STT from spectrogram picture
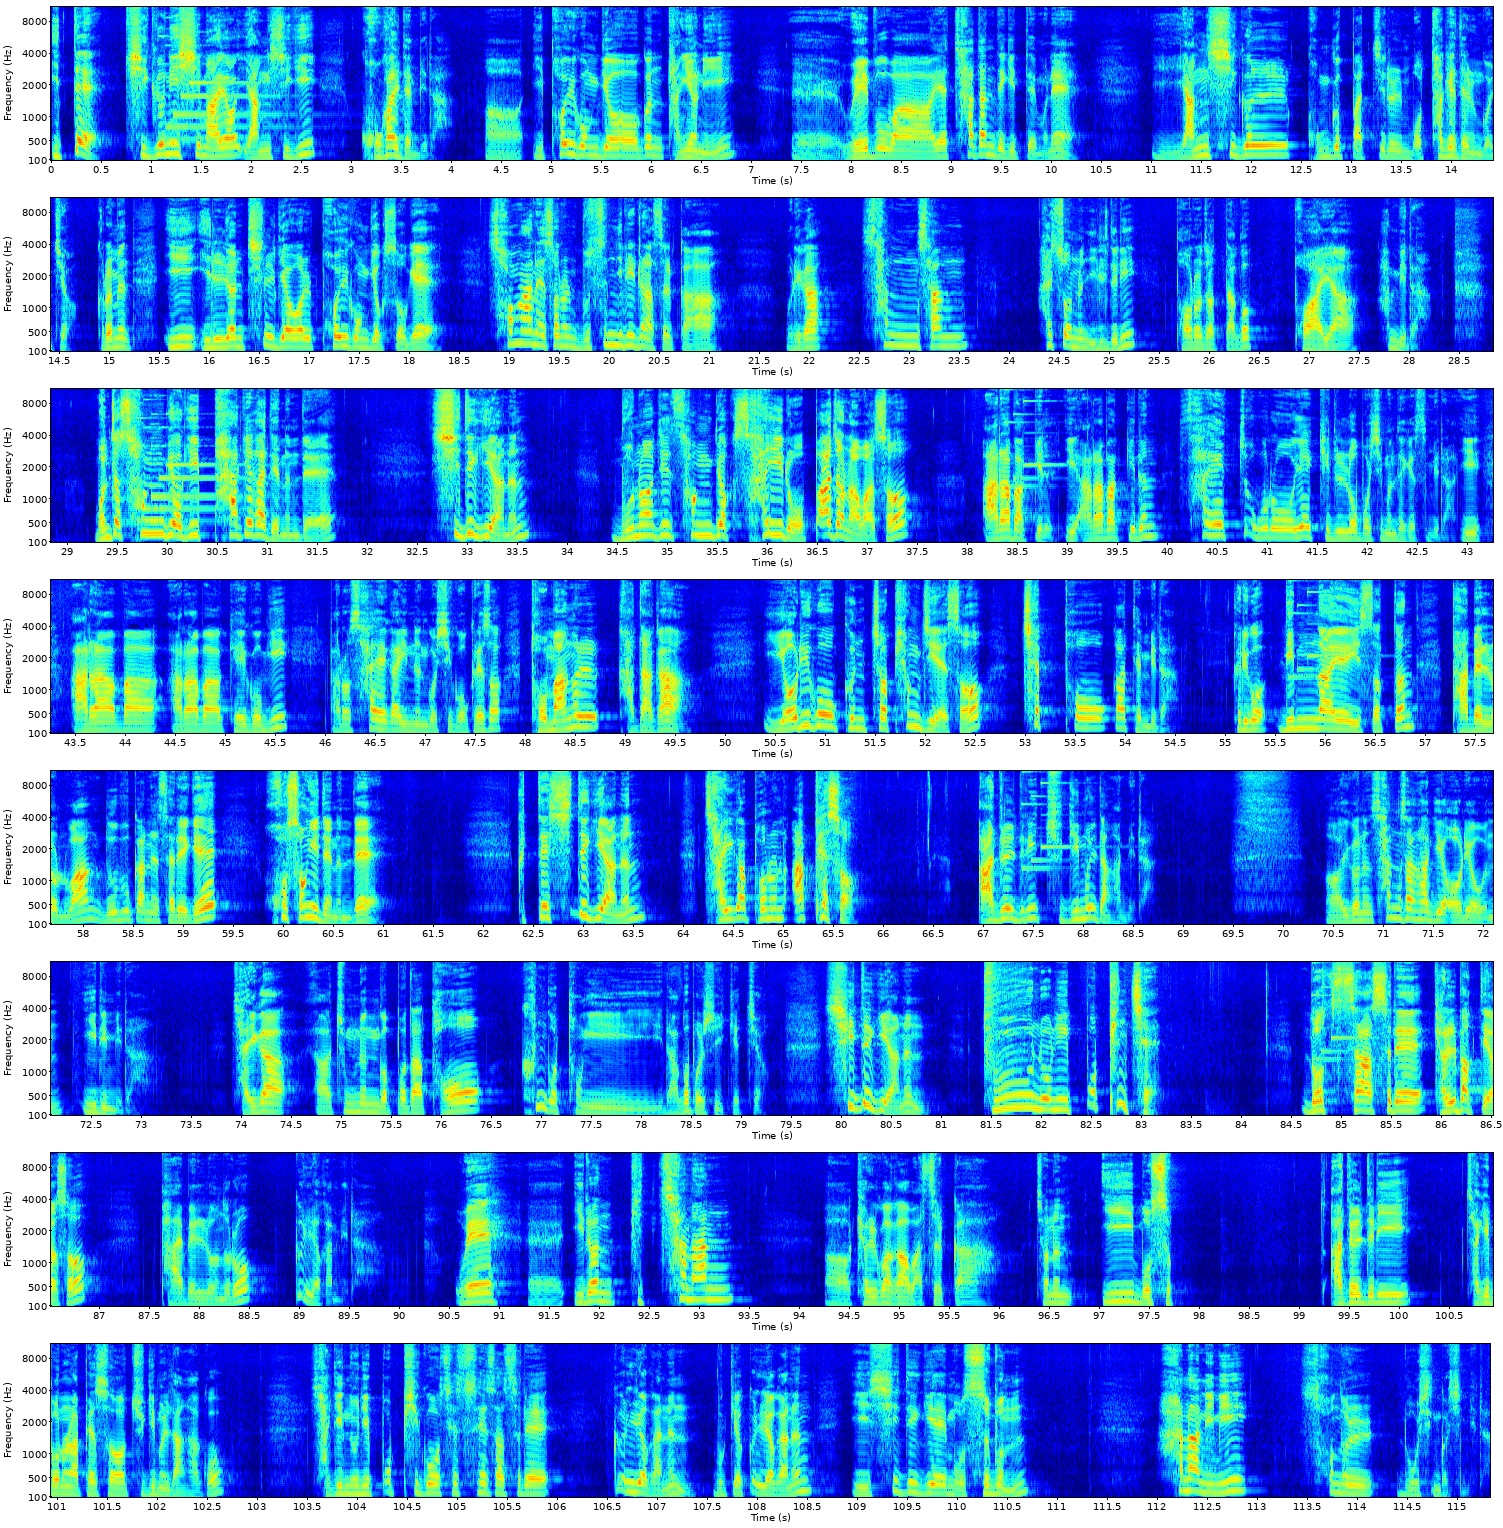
이때 기근이 심하여 양식이 고갈됩니다. 어, 이 포위 공격은 당연히 에, 외부와의 차단되기 때문에 이 양식을 공급받지를 못하게 되는 거죠. 그러면 이 1년 7개월 포위 공격 속에 성 안에서는 무슨 일이 일어났을까? 우리가 상상할 수 없는 일들이 벌어졌다고 보아야 합니다. 먼저 성벽이 파괴가 되는데 시드기야는 무너진 성벽 사이로 빠져나와서 아라바길, 이 아라바길은 사해 쪽으로의 길로 보시면 되겠습니다. 이 아라바 아라바 계곡이 바로 사해가 있는 곳이고 그래서 도망을 가다가 여리고 근처 평지에서 체포가 됩니다. 그리고 림나에 있었던 바벨론 왕 누부갓네살에게 호송이 되는데 그때 시드기야는 자기가 보는 앞에서 아들들이 죽임을 당합니다. 어, 이거는 상상하기 어려운 일입니다. 자기가 아, 죽는 것보다 더 큰 고통이라고 볼 수 있겠죠. 시드기야는 두 눈이 뽑힌 채 노사슬에 결박되어서 바벨론으로 끌려갑니다. 왜 이런 비참한 어, 결과가 왔을까? 저는 이 모습, 아들들이 자기 보는 앞에서 죽임을 당하고 자기 눈이 뽑히고 쇠사슬에 끌려가는 묶여 끌려가는 이 시드기의 모습은 하나님이 손을 놓으신 것입니다.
